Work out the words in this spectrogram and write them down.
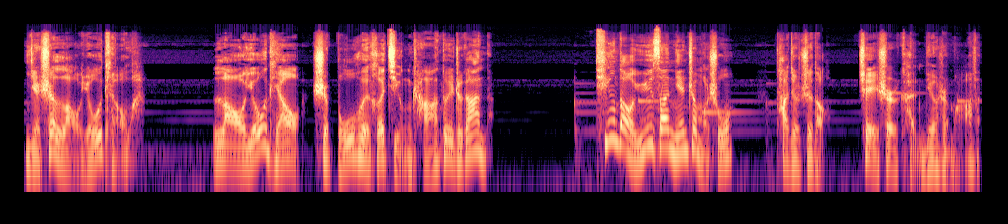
也是老油条了，老油条是不会和警察对着干的。听到于三年这么说，他就知道这事儿肯定是麻烦。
